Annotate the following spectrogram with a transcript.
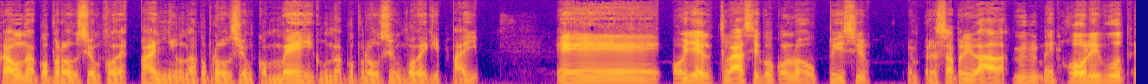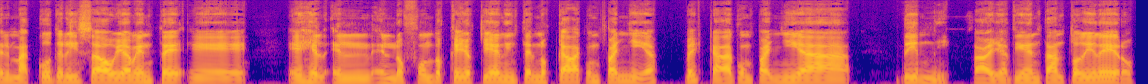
Una coproducción con España, una coproducción con México, una coproducción con X país. Eh, oye, el clásico con los auspicios, empresa privada. Hollywood, el más que utiliza, obviamente, eh, es el, el, los fondos que ellos tienen internos cada compañía. ¿Ves? Cada compañía Disney, ¿sabes? Ya tienen tanto dinero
